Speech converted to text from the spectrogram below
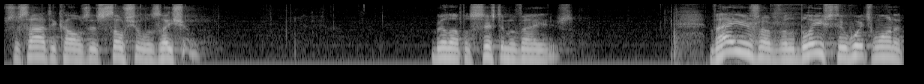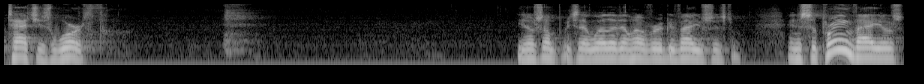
society calls this socialization. Build up a system of values. Values are the beliefs to which one attaches worth. You know, some people say, well, they don't have a very good value system. And the supreme values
